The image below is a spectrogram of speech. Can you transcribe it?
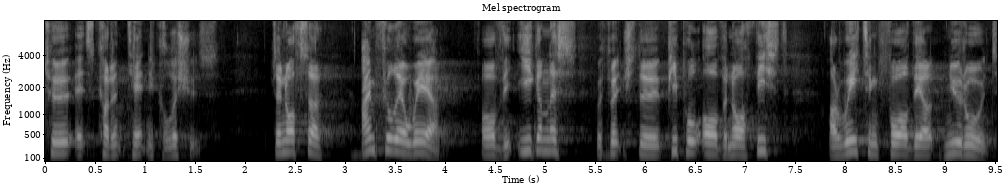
to its current technical issues. President Officer, I'm fully aware of the eagerness with which the people of the North East are waiting for their new road.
